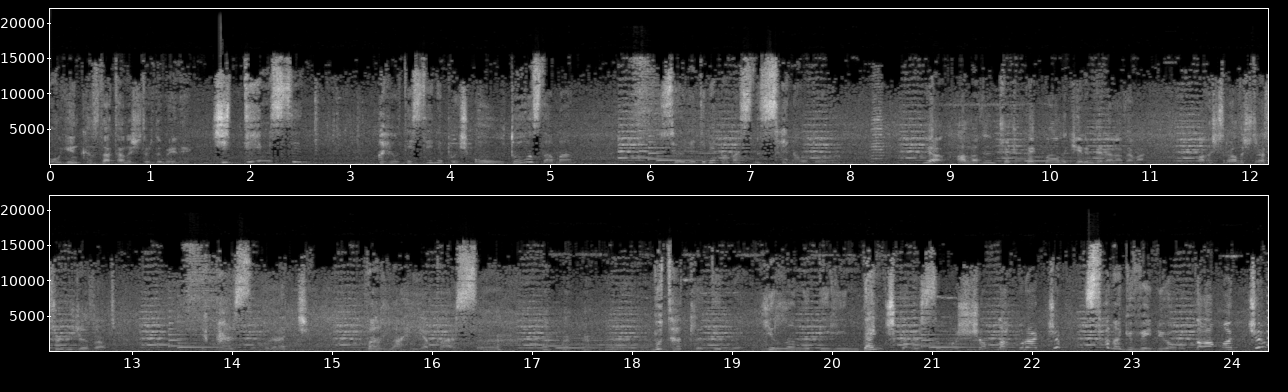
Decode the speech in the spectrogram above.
Bugün kızla tanıştırdı beni. Ciddi misin? Ayol desene bu iş oldu o zaman. Söyledi mi babasının sen olduğunu? Ya anladığın çocuk pek bağlı Kerim denen adama. Alıştıra alıştıra söyleyeceğiz artık. Yaparsın Muratcığım. Vallahi yaparsın. Bu tatlı dili yılanı dilinden çıkarırsın maşallah Muratcığım. Sana güveniyorum damatcığım.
